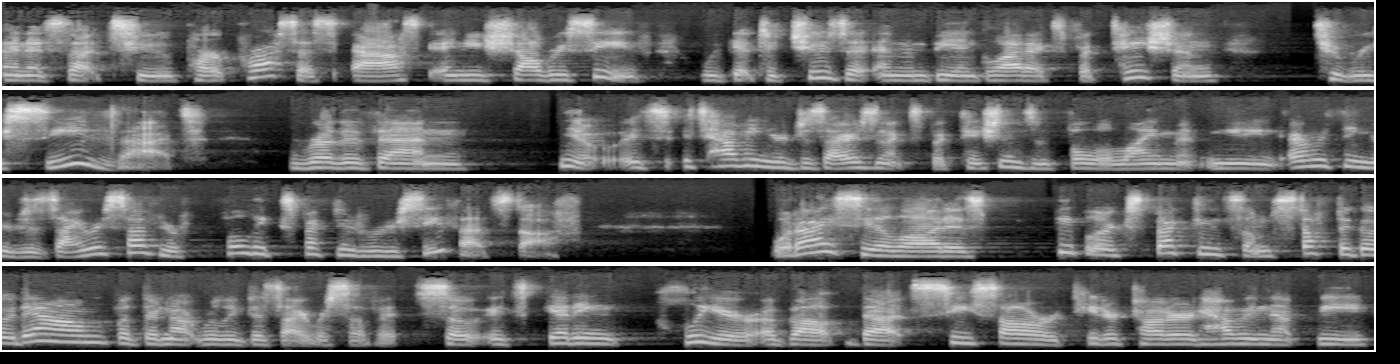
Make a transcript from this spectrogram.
And it's that two part process. Ask and you shall receive. We get to choose it and then be in glad expectation to receive that rather than you know it's it's having your desires and expectations in full alignment meaning everything you're desirous of you're fully expecting to receive that stuff. What i see a lot is people are expecting some stuff to go down, but they're not really desirous of it. So it's getting clear about that seesaw or teeter totter and having that be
